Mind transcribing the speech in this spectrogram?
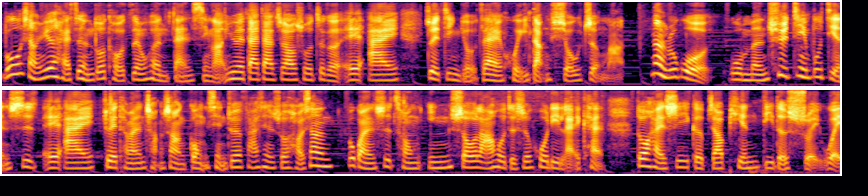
不过，我想，因为还是很多投资人会很担心啦，因为大家知道说这个 AI 最近有在回档修正嘛。那如果我们去进一步检视 AI 对台湾厂商的贡献，就会发现说，好像不管是从营收啦，或者是获利来看，都还是一个比较偏低的水位。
